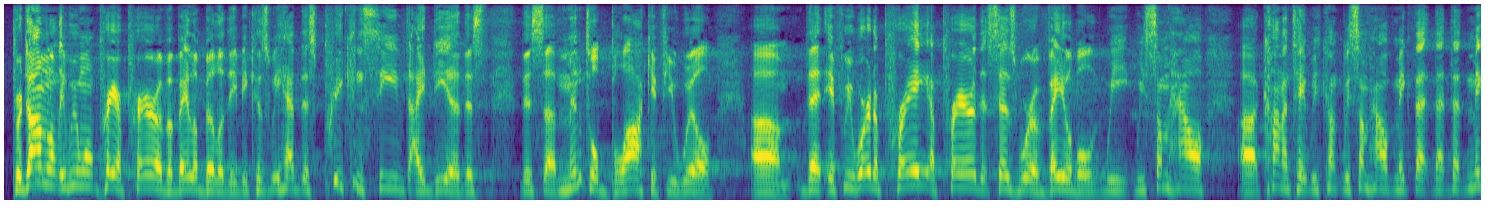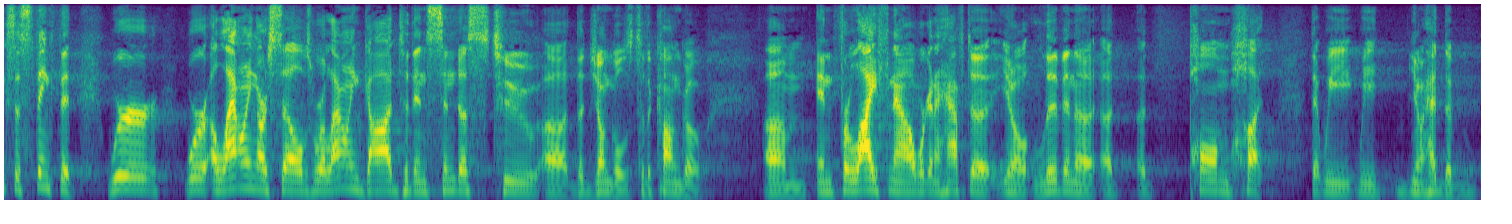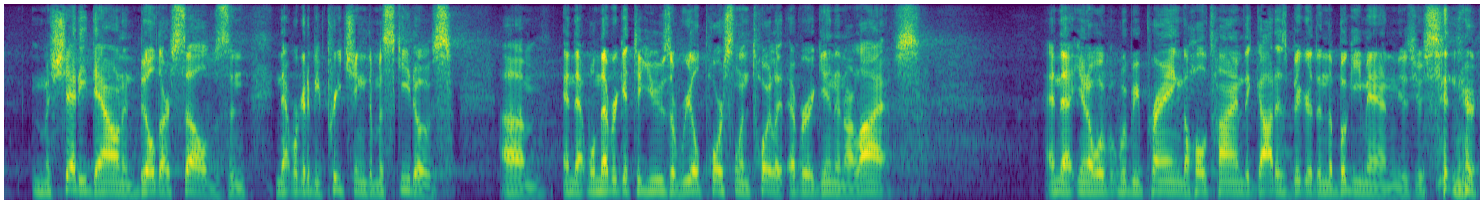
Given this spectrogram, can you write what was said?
predominantly we won't pray a prayer of availability because we have this preconceived idea, this, this uh, mental block, if you will, um, that if we were to pray a prayer that says we're available, we, we somehow uh, connotate, we, we somehow make that, that, that makes us think that we're, we're allowing ourselves, we're allowing God to then send us to uh, the jungles, to the Congo. Um, and for life now, we're going to have to, you know, live in a, a, a palm hut that we, we you know, had to machete down and build ourselves, and, and that we're going to be preaching to mosquitoes, um, and that we'll never get to use a real porcelain toilet ever again in our lives. And that, you know, we'll, we'll be praying the whole time that God is bigger than the boogeyman as you're sitting there.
